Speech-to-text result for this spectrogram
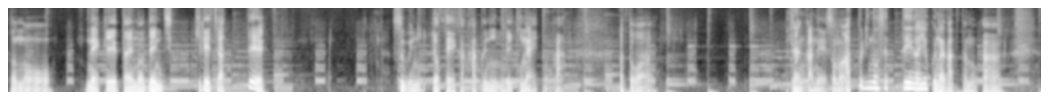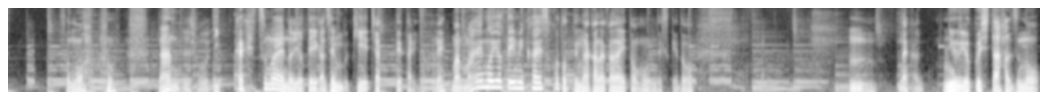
そのね携帯の電池切れちゃってすぐに予定が確認できないとかあとはなんかねそのアプリの設定が良くなかったのかその何でしょう1ヶ月前の予定が全部消えちゃってたりとかね。まあ前の予定見返すことってなかなかないと思うんですけど。うん。なんか入浴したはずの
